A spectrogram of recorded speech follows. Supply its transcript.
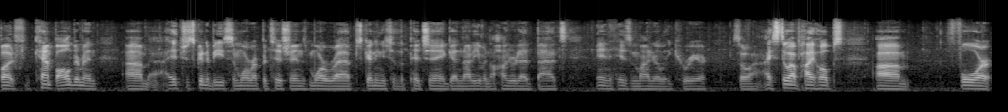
But for Kemp Alderman, um, it's just going to be some more repetitions, more reps, getting used to the pitching. Again, not even 100 at bats in his minor league career. So I still have high hopes um, for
